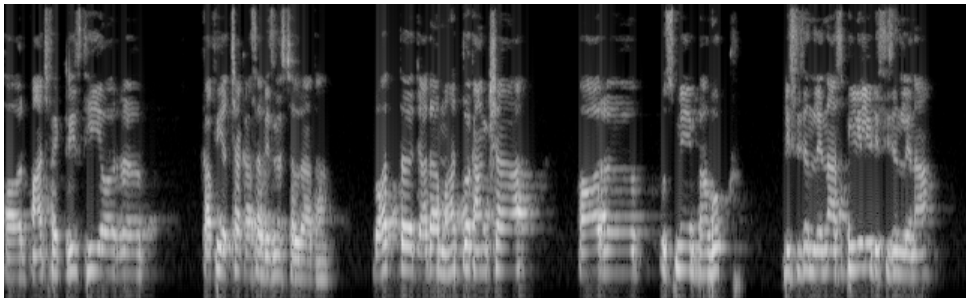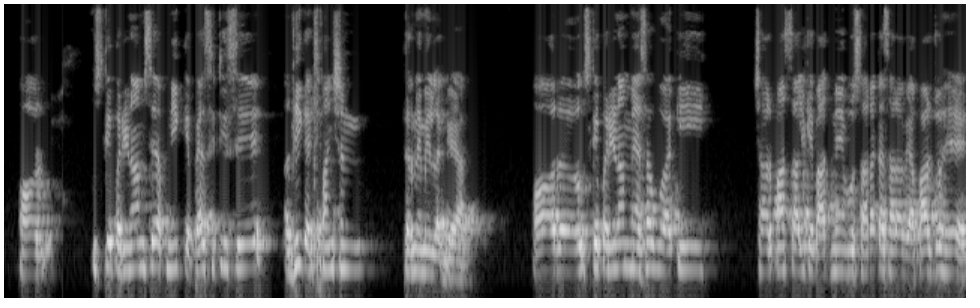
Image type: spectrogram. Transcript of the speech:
और पाँच फैक्ट्रीज थी और काफ़ी अच्छा खासा बिज़नेस चल रहा था। बहुत ज़्यादा महत्वाकांक्षा और उसमें भावुक डिसीज़न लेना स्पीडीली डिसीज़न लेना और उसके परिणाम से अपनी कैपेसिटी से अधिक एक्सपेंशन करने में लग गया। और उसके परिणाम में ऐसा हुआ कि चार पाँच साल के बाद में वो सारा का सारा व्यापार जो है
